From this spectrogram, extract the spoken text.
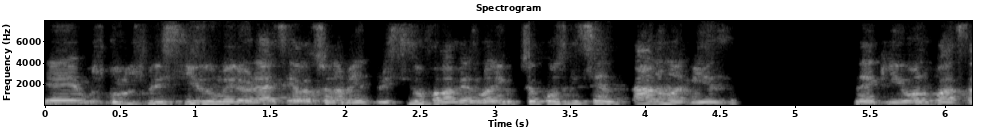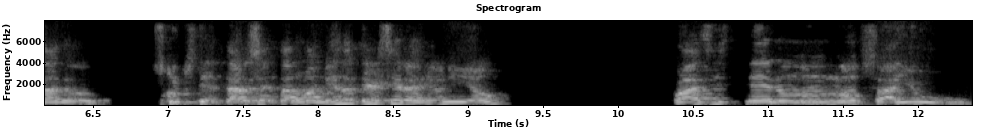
é, os clubes precisam melhorar esse relacionamento, precisam falar a mesma língua, precisam conseguir sentar numa mesa. Né, que ano passado os clubes tentaram sentar numa mesa, na terceira reunião, quase é, não, não, não, saiu,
